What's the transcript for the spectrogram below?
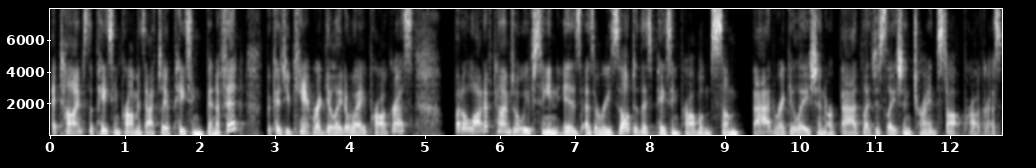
At times, the pacing problem is actually a pacing benefit because you can't regulate away progress. But a lot of times, what we've seen is as a result of this pacing problem, some bad regulation or bad legislation try and stop progress.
